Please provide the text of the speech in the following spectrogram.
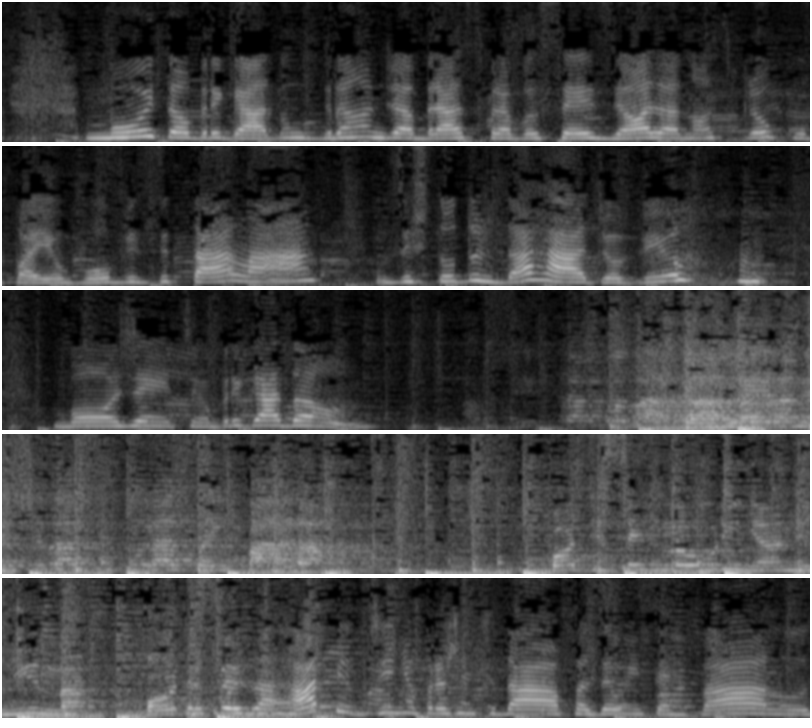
Muito obrigada, um grande abraço para vocês. E olha, não se preocupa, eu vou visitar lá os estudos da rádio, viu? Bom, gente, obrigadão. galera mexendo a cintura sem parar. Pode ser lourinha, menina. Pode ser. Coisa rapidinho pra gente dar, fazer o um intervalo.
